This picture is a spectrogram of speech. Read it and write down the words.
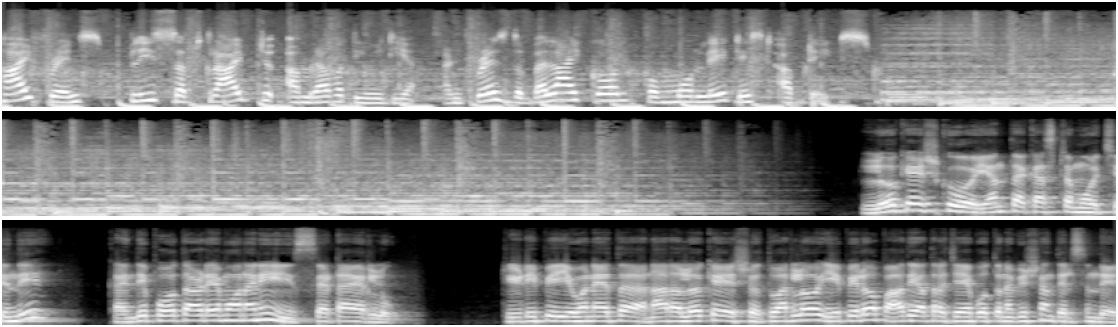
Hi friends please subscribe to Amaravati media and press the bell icon for more latest updates లోకేష్కు ఎంత కష్టం వచ్చింది? కందిపోతాడేమోనని సెటైర్లు. టీడీపీ యువనేత నారా లోకేష్ త్వరలో ఏపీలో పాదయాత్ర చేయబోతున్న విషయం తెలిసిందే.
